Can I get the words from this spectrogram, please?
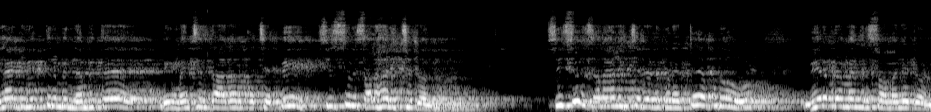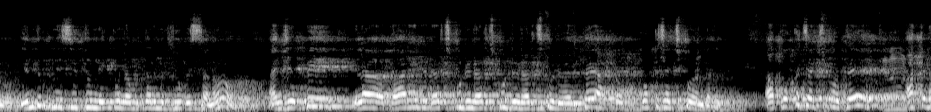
ఇలాంటి వ్యక్తిని మీరు నమ్మితే మీకు మంచిది కాదనుకో చెప్పి శిష్యుని సలహాలు ఇచ్చేటోళ్ళు. శిష్యుని సలహాలు ఇచ్చేటప్పుడు అంటే అప్పుడు వీరబ్రహ్మేంద్ర స్వామి అనేటోళ్ళు ఎందుకు నీ సిద్ధుని ఎక్కువ నమ్ముతాను మీకు చూపిస్తాను అని చెప్పి ఇలా దారానికి నడుచుకుంటూ నడుచుకుంటూ నడుచుకుంటూ వెళ్తే అక్కడ కుక్క చచ్చిపోయి ఉంటుంది. ఆ కుక్క చచ్చిపోతే అక్కడ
